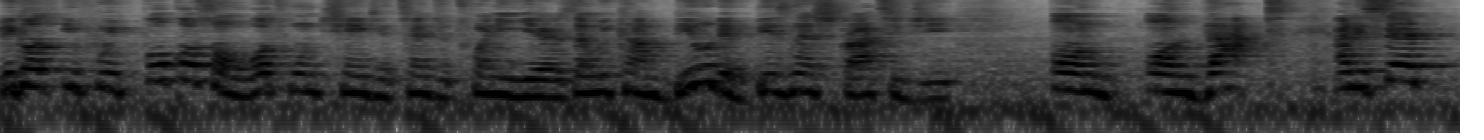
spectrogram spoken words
Because if we focus on what won't change in 10 to 20 years, then we can build a business strategy on on that. And he said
